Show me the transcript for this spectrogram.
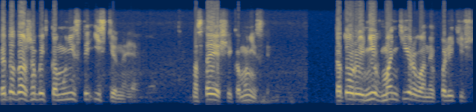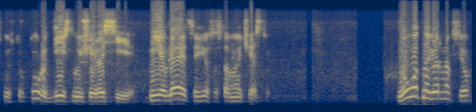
Это должны быть коммунисты истинные, настоящие коммунисты, которые не вмонтированы в политическую структуру действующей России, не являются ее составной частью. Ну вот, наверное, все.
